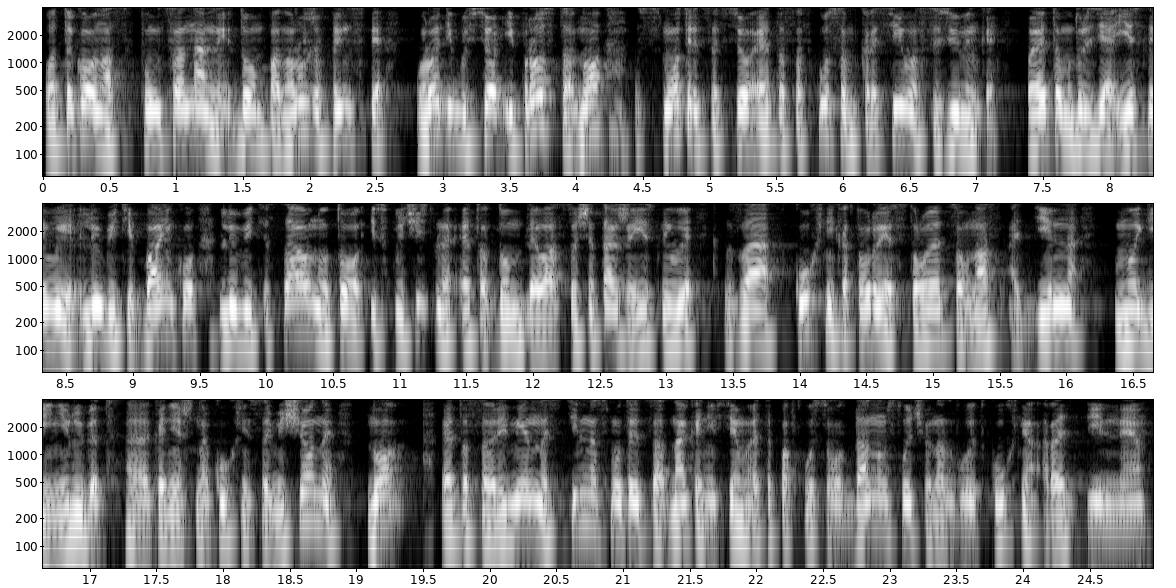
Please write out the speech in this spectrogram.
Вот такой у нас функциональный дом по наружу. В принципе, вроде бы все и просто, но смотрится все это со вкусом, красиво, с изюминкой. Поэтому, друзья, если вы любите баньку, любите сауну, то исключительно этот дом для вас. Точно так же, если вы за кухни, которые строятся у нас отдельно, многие не любят, э, конечно, кухни совмещенные, но это современно, стильно смотрится, однако не всем это по вкусу. Вот в данном случае у нас будет кухня раздельная.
